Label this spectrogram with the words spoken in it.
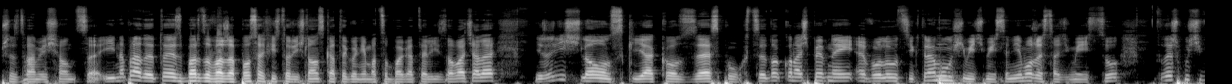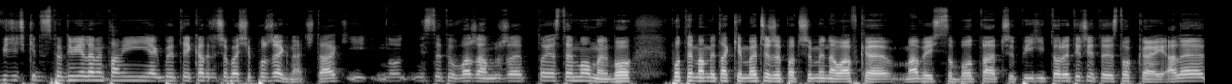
przez dwa miesiące i naprawdę to jest bardzo ważna postać w historii Śląska, tego nie ma co bagatelizować, ale jeżeli Śląsk jako zespół chce dokonać pewnej ewolucji, która musi mieć miejsce, nie może stać w miejscu, to też musi wiedzieć, kiedy z pewnymi elementami jakby tej kadry trzeba się pożegnać, tak? I no niestety uważam, że to jest ten moment, bo potem mamy takie mecze, że patrzymy na ławkę, ma wejść sobota czy pich i teoretycznie to jest ok, ale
